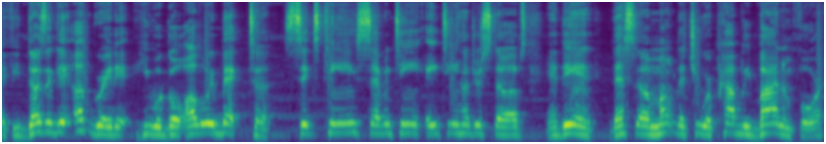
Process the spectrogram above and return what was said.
if he doesn't get upgraded, he will go all the way back to 16, 17, 1800 stubs. And then that's the amount that you were probably buying them for.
